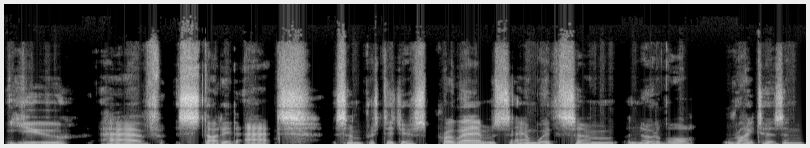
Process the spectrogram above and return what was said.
You have studied at some prestigious programs and with some notable writers and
